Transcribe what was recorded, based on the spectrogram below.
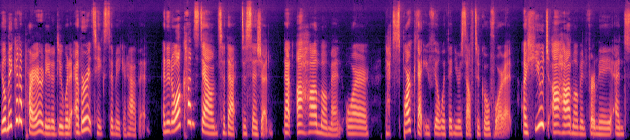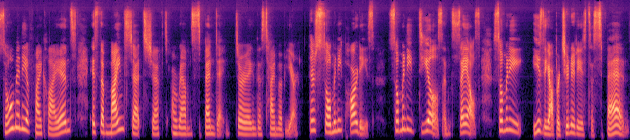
you'll make it a priority to do whatever it takes to make it happen. And it all comes down to that decision, that aha moment, or that spark that you feel within yourself to go for it. A huge aha moment for me and so many of my clients is the mindset shift around spending during this time of year. There's so many parties, so many deals and sales, so many easy opportunities to spend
